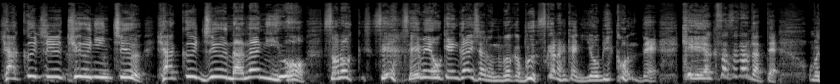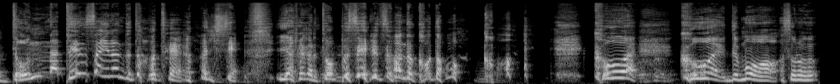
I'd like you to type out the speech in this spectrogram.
119人中117人をその生命保険会社のなんかブースかなんかに呼び込んで契約させたんだって。お前どんな天才なんだと思って。マジで。いやだからトップセールスマンの子供。怖い。怖い怖い。でもうその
